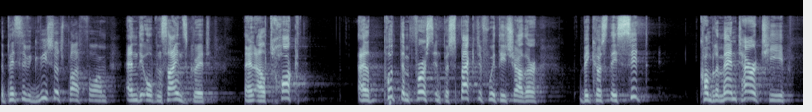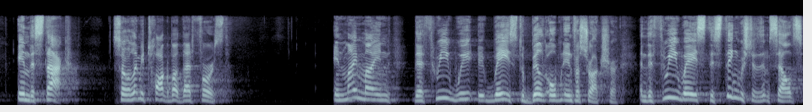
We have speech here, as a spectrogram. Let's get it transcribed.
the Pacific Research Platform and the Open Science Grid, and I'll talk, I'll put them first in perspective with each other because they sit complementarity in the stack. So let me talk about that first. In my mind, there are three ways to build open infrastructure. And the three ways distinguish themselves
